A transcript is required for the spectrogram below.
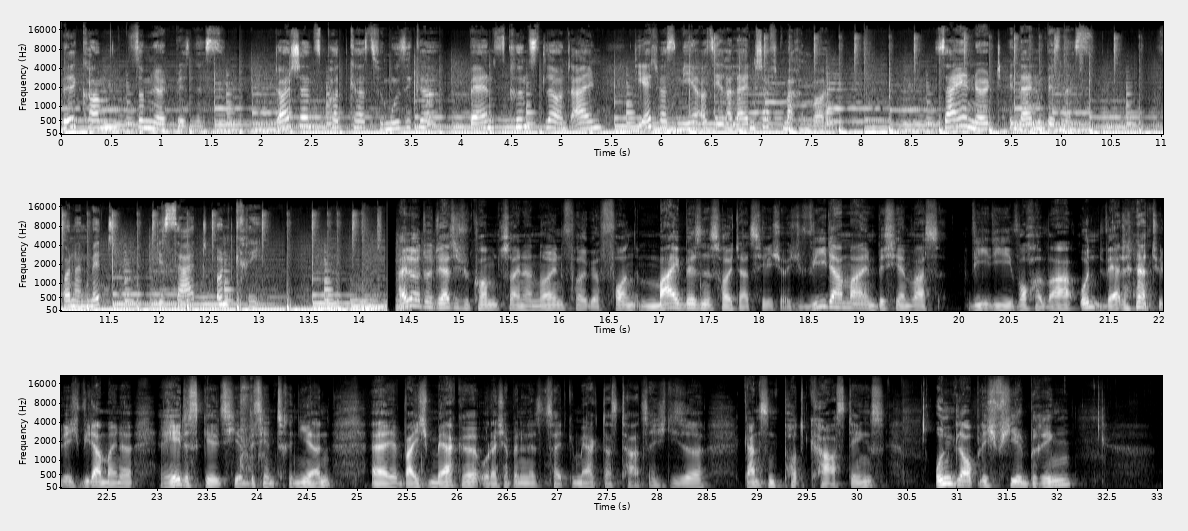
Willkommen zum Nerd Business. Deutschlands Podcast für Musiker, Bands, Künstler und allen, die etwas mehr aus ihrer Leidenschaft machen wollen. Sei ein Nerd in deinem Business. Von und mit Desart und Kri. Hi Leute und herzlich willkommen zu einer neuen Folge von My Business. Heute erzähle ich euch wieder mal ein bisschen was wie die Woche war und werde natürlich wieder meine Redeskills hier ein bisschen trainieren, äh, weil ich merke oder ich habe in der letzten Zeit gemerkt, dass tatsächlich diese ganzen Podcastings unglaublich viel bringen.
